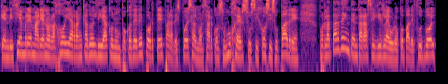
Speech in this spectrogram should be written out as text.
que en diciembre, Mariano Rajoy ha arrancado el día con un poco de deporte para después almorzar con su mujer, sus hijos y su padre. Por la tarde intentará seguir la Eurocopa de fútbol,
